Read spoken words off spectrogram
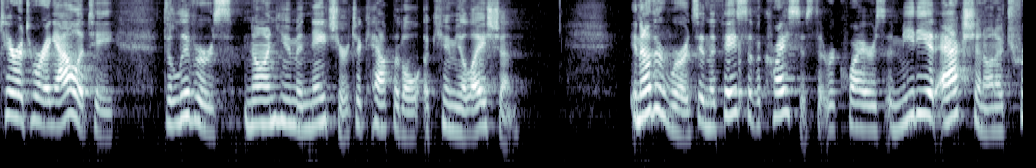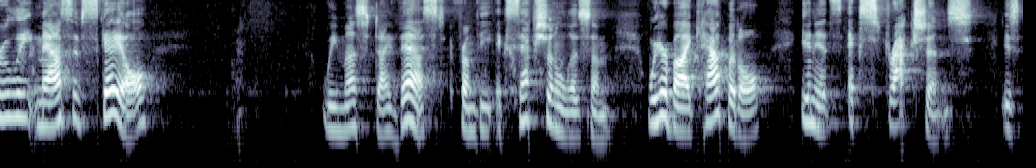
territoriality delivers non human nature to capital accumulation. In other words, in the face of a crisis that requires immediate action on a truly massive scale, we must divest from the exceptionalism whereby capital in its extractions, is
